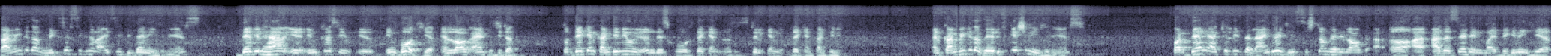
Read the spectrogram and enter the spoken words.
Coming to the mixed signal IC design engineers, they will have interest in, in both here, analog and digital. So they can continue in this course. They can still can they can continue. And coming to the verification engineers, for them actually the language is system verilog. Uh, as I said in my beginning here,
